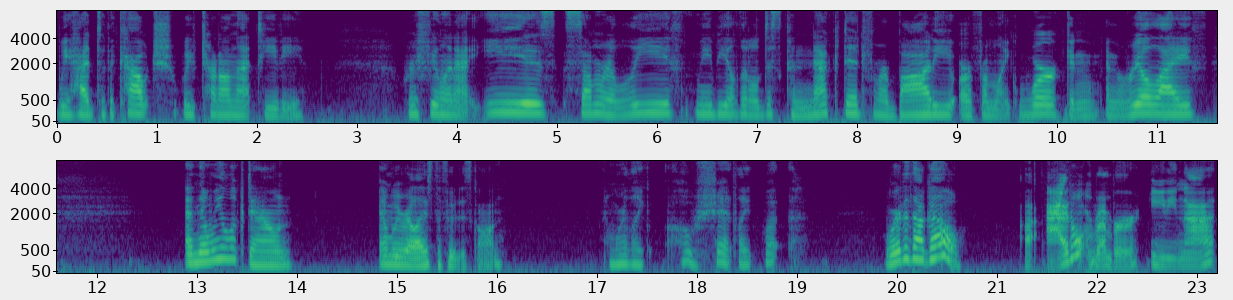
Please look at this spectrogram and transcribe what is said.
we head to the couch, we turn on that TV. We're feeling at ease, some relief, maybe a little disconnected from our body or from like work and, and real life. And then we look down and we realize the food is gone. And we're like, oh shit, like what? Where did that go? I, I don't remember eating that.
